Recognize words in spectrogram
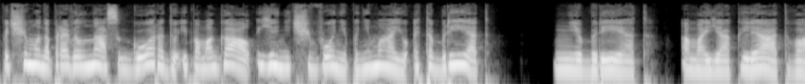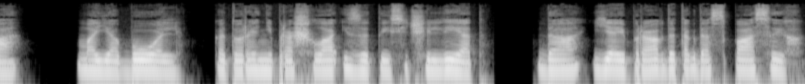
Почему направил нас к городу и помогал? Я ничего не понимаю, это бред. Не бред, а моя клятва. Моя боль, которая не прошла из-за тысячи лет. Да, я и правда тогда спас их,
